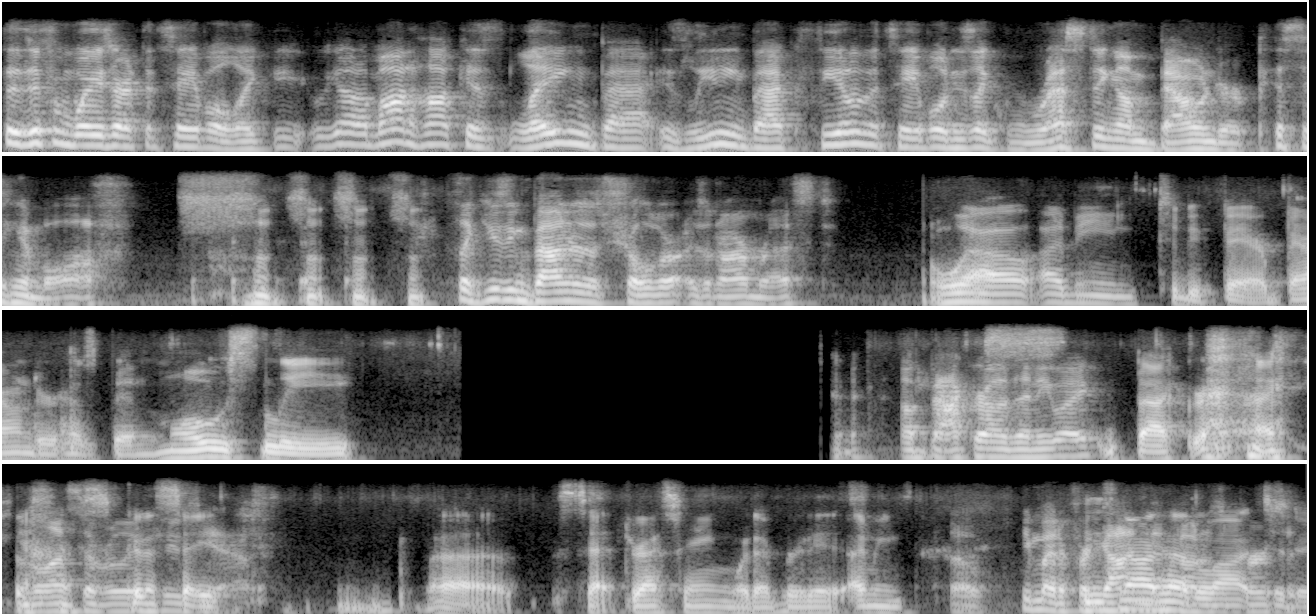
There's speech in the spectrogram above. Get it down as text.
the different ways are at the table. Like we got Amon Hawk is laying back, is leaning back, feet on the table, and he's like resting on Bounder, pissing him off. it's like using Bounder as shoulder as an armrest. Well, I mean, to be fair, Bounder has been mostly a background anyway. Background. The last several gonna say, yeah. uh, set dressing, whatever it is. I mean, so he might have forgotten. He's not had a lot to do.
